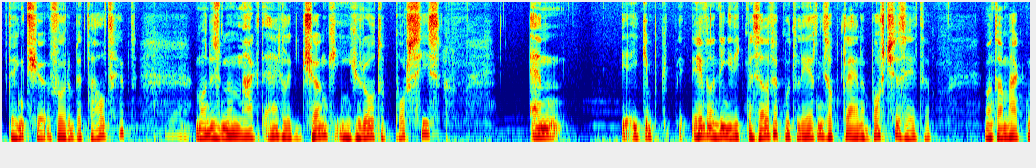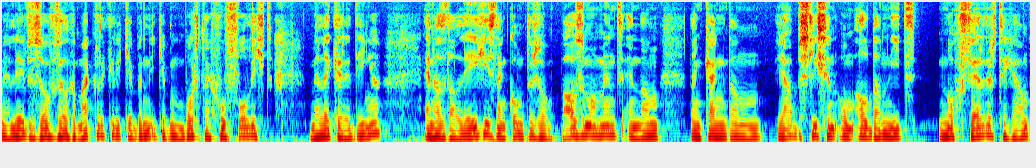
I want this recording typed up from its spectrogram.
denkt je, voor betaald hebt. Ja. Maar dus men maakt eigenlijk junk in grote porties. En ik heb, een van de dingen die ik mezelf heb moeten leren, is op kleine bordjes eten. Want dat maakt mijn leven zoveel gemakkelijker. Ik heb, een, ik heb een bord dat goed vol ligt met lekkere dingen. En als dat leeg is, dan komt er zo'n pauzemoment. En dan, dan kan ik dan ja, beslissen om al dan niet nog verder te gaan.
